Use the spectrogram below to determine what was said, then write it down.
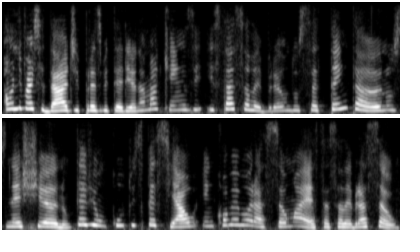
A Universidade Presbiteriana Mackenzie está celebrando 70 anos neste ano. Teve um culto especial em comemoração a esta celebração.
